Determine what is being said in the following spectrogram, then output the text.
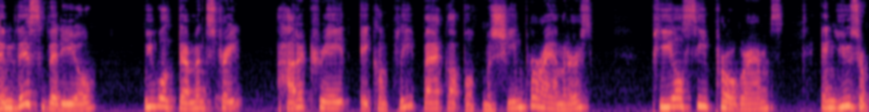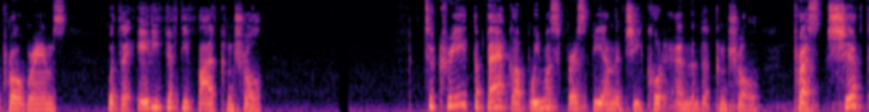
In this video, we will demonstrate how to create a complete backup of machine parameters, PLC programs, and user programs with the 8055 control. To create the backup, we must first be on the G-code end of the control. Press Shift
